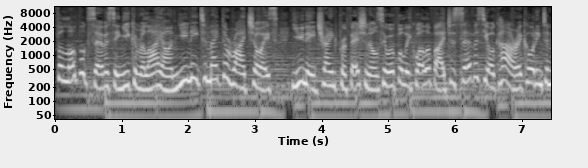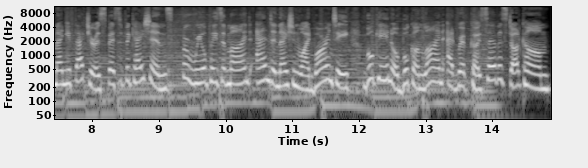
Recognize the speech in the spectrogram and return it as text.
For logbook servicing you can rely on, you need to make the right choice. You need trained professionals who are fully qualified to service your car according to manufacturer's specifications. For real peace of mind and a nationwide warranty, book in or book online at repcoservice.com.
